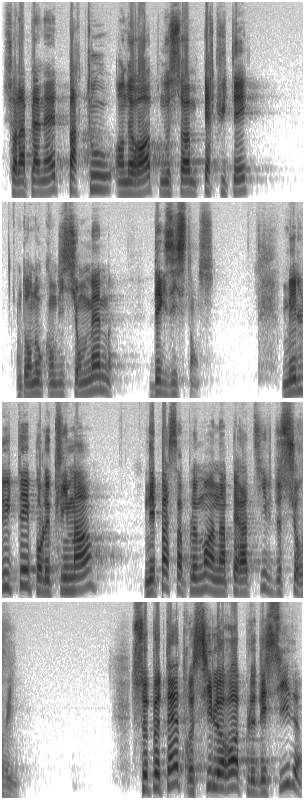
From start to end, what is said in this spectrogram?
sur la planète, partout en Europe, nous sommes percutés dans nos conditions mêmes d'existence. Mais lutter pour le climat n'est pas simplement un impératif de survie. Ce peut être, si l'Europe le décide,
